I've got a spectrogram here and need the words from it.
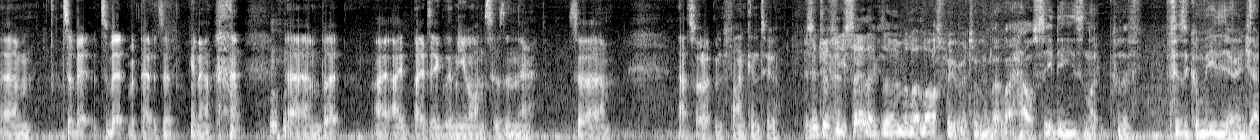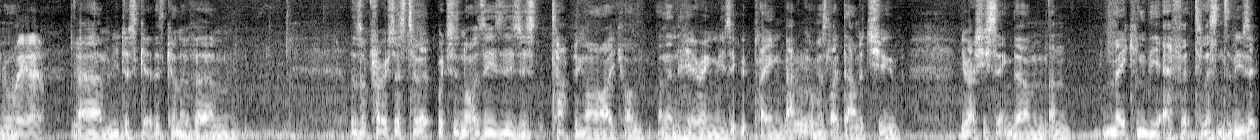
Um, it's a bit it's a bit repetitive, you know, um, but I, I, I dig the nuances in there. So um, that's what I've been funking to. It's interesting you say that because I remember like last week we were talking about like house CDs and like kind of physical media in general. But yeah, yeah. Um, you just get this kind of um, there's a process to it which is not as easy as just tapping on an icon and then hearing music playing back almost like down a tube. You're actually sitting down and making the effort to listen to music.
